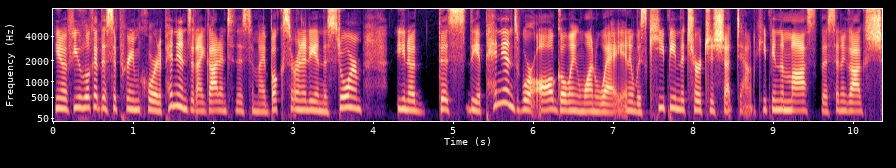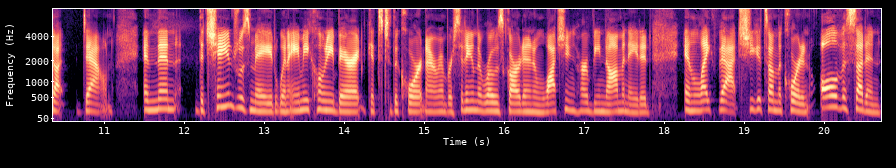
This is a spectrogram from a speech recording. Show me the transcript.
you know if you look at the Supreme Court opinions, and I got into this in my book Serenity in the Storm, you know this the opinions were all going one way, and it was keeping the churches shut down, keeping the mosques, the synagogues shut down, and then the change was made when Amy Coney Barrett gets to the court, and I remember sitting in the Rose Garden and watching her be nominated, and like that, she gets on the court, and all of a sudden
